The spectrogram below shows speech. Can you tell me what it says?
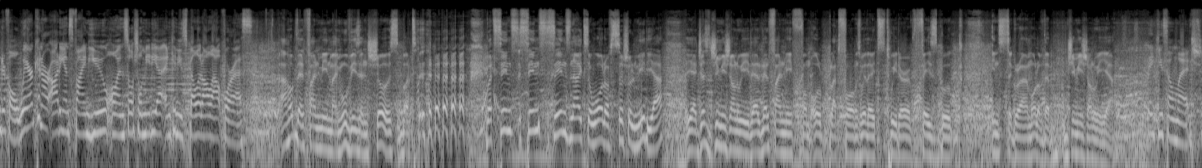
Wonderful. Where can our audience find you on social media and can you spell it all out for us? I hope they'll find me in my movies and shows, but but since since since now it's a world of social media, yeah, just Jimmy Jean Louis. They'll, they'll find me from all platforms, whether it's Twitter, Facebook, Instagram, all of them. Jimmy Jean Louis, yeah. Thank you so much.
